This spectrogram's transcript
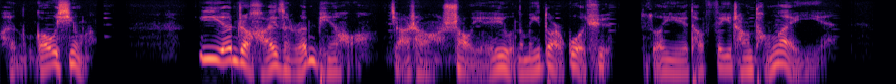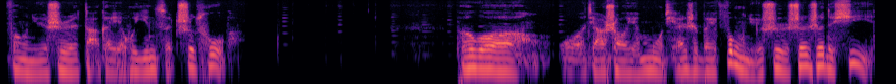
很高兴了。一言这孩子人品好，加上少爷也有那么一段过去，所以他非常疼爱一言。凤女士大概也会因此吃醋吧。不过，我家少爷目前是被凤女士深深的吸引。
